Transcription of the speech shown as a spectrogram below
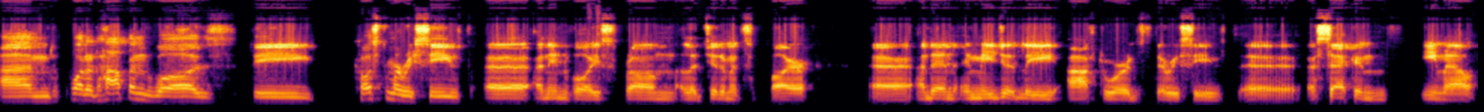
And what had happened was the customer received uh, an invoice from a legitimate supplier, uh, and then immediately afterwards they received uh, a second email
